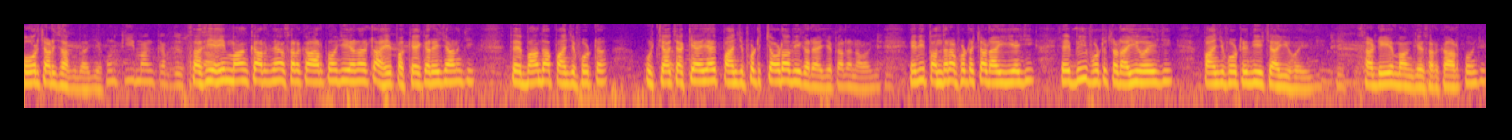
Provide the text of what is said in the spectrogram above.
ਹੋਰ ਚੜ ਸਕਦਾ ਜੀ। ਹੁਣ ਕੀ ਮੰਗ ਕਰਦੇ ਹੋ ਤਾਂ ਅਸੀਂ ਇਹੀ ਮੰਗ ਕਰਦੇ ਹਾਂ ਸਰਕਾਰ ਤੋਂ ਜੀ ਇਹਨਾਂ ਦੇ ਢਾਹੇ ਪੱਕੇ ਕਰੇ ਜਾਣ ਜੀ ਤੇ ਬਾਂਦਾ 5 ਫੁੱਟ ਉੱਚਾ ਚੱਕਿਆ ਜਾਏ 5 ਫੁੱਟ ਚੌੜਾ ਵੀ ਕਰਿਆ ਜਾਏ ਪਹਿਲਾਂ ਨਾਲੋਂ ਜੀ। ਇਹਦੀ 15 ਫੁੱਟ ਚੜਾਈ ਹੈ ਜੀ ਇਹ 20 ਫੁੱਟ ਚੜਾਈ ਹੋਈ ਜੀ 5 ਫੁੱਟ ਦੀ ਉਚਾਈ ਹੋਈ ਜੀ। ਸਾਡੀ ਇਹ ਮੰਗ ਹੈ ਸਰਕਾਰ ਤੋਂ ਜੀ।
